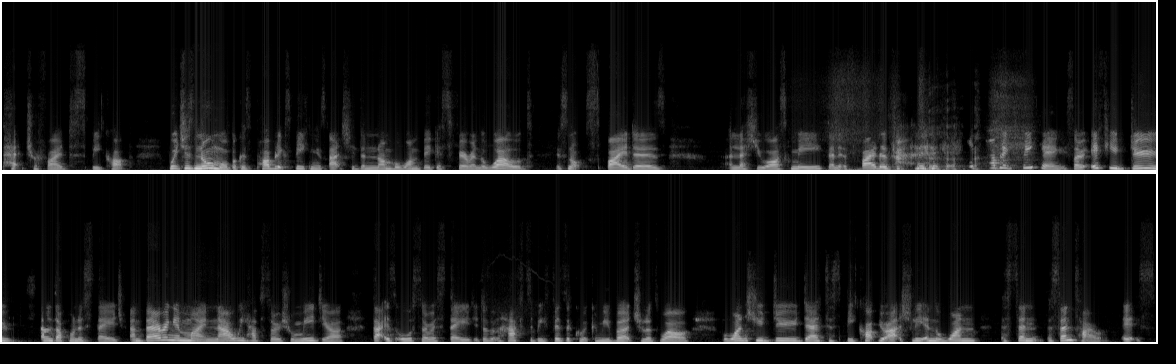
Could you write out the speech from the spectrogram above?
petrified to speak up, which is normal because public speaking is actually the number one biggest fear in the world. It's not spiders, unless you ask me, then it's spiders. it's public speaking. So if you do hmm. stand up on a stage. And bearing in mind, now we have social media, that is also a stage. It doesn't have to be physical, it can be virtual as well. But once you do dare to speak up, you're actually in the 1% percentile. It's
